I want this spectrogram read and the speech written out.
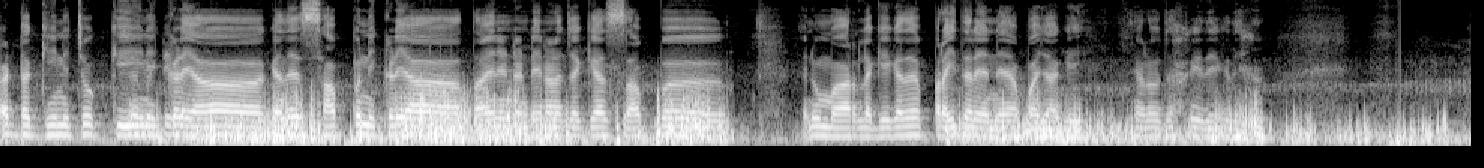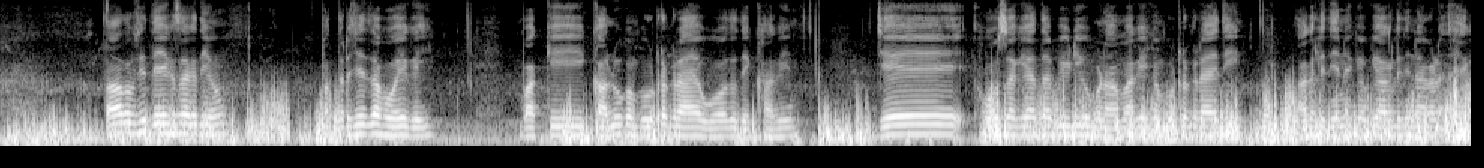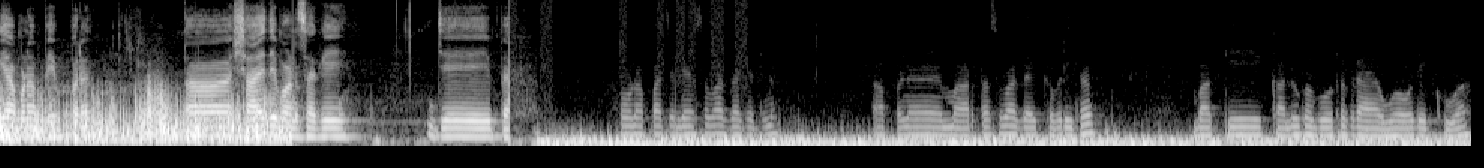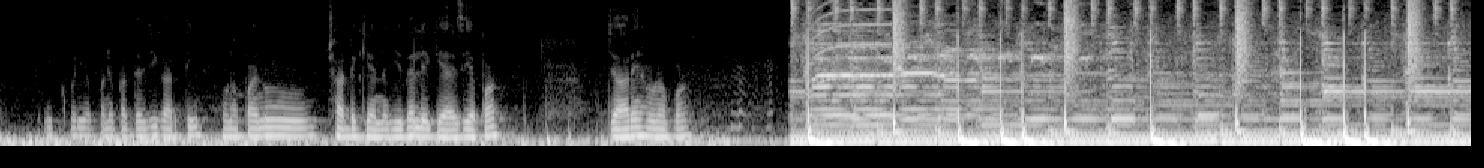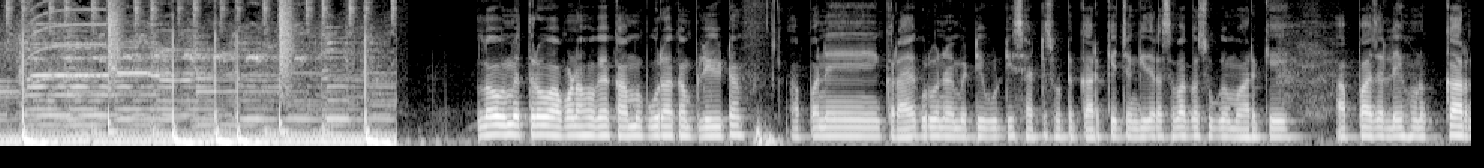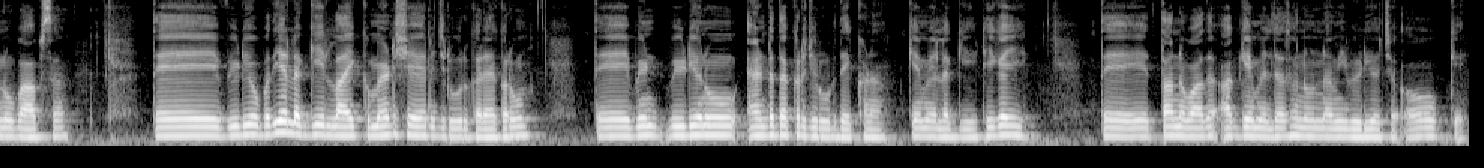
ਆ ਡੱਗੀ ਨੀਚੋਂ ਕੀ ਨਿਕਲਿਆ ਕਹਿੰਦੇ ਸੱਪ ਨਿਕਲਿਆ ਤਾਂ ਇਹਨੇ ਡੰਡੇ ਨਾਲ ਜੱਗਿਆ ਸੱਪ। ਇਹਨੂੰ ਮਾਰਨ ਲੱਗੇ ਕਹਿੰਦੇ ਪਰਾਈ ਧਰੇ ਨੇ ਆਪਾਂ ਜਾ ਕੇ। ਚਲੋ ਜਾ ਕੇ ਦੇਖਦੇ ਹਾਂ। ਤਾਂ ਤੁਸੀਂ ਦੇਖ ਸਕਦੇ ਹੋ। ਪੱਧਰ 'ਚ ਤਾਂ ਹੋਏਗਾ ਹੀ ਬਾਕੀ ਕੱਲ੍ਹ ਨੂੰ ਕੰਪਿਊਟਰ ਕਰਾਇਆ ਹੋਊਗਾ ਉਦੋਂ ਦੇਖਾਂਗੇ। ਜੇ ਹੋ ਸਕਿਆ ਤਾਂ ਵੀਡੀਓ ਬਣਾਵਾਂਗੇ ਕੰਪਿਊਟਰ ਕਿਰਾਏ ਦੀ ਅਗਲੇ ਦਿਨ, ਕਿਉਂਕਿ ਅਗਲੇ ਦਿਨ ਅਗਲ ਹੈਗਾ ਆਪਣਾ ਪੇਪਰ, ਤਾਂ ਸ਼ਾਇਦ ਇਹ ਬਣ ਸਕੇ। ਜੇ ਪੈ- ਹੁਣ ਆਪਾਂ ਚੱਲੇ ਹਾਂ ਸੁਹਾਗਾ ਛੱਡਣ। ਆਪਣੇ ਮਾਰਤਾ ਸੁਹਾਗਾ ਇੱਕ ਵਾਰੀ ਤਾਂ। ਬਾਕੀ ਕੱਲ੍ਹ ਨੂੰ ਕੰਪਿਊਟਰ ਕਰਾਇਆ ਹੋਊਗਾ, ਉਹ ਦੇਖੂਗਾ। ਇੱਕ ਵਾਰੀ ਆਪਾਂ ਨੇ ਪੱਧਰ ਜੀ ਕਰਤੀ। ਹੁਣ ਆਪਾਂ ਇਹਨੂੰ ਛੱਡ ਕੇ ਆਉਂਦੇ ਜਿਹਦਾ ਲੈ ਕੇ ਆਏ ਸੀ ਆਪਾਂ। ਜਾ ਰਹੇ ਹੁਣ ਆਪਾਂ। ਲਓ ਵੀ ਮਿੱਤਰੋ, ਆਪਣਾ ਹੋ ਗਿਆ ਕੰਮ ਪੂਰਾ ਕੰਪਲੀਟ ਆਪਾਂ ਨੇ ਕਿਰਾਇਆ ਕਰੂ ਨਾਲ ਮਿੱਟੀ ਬੁੱਟੀ ਸੈੱਟ ਸੁੱਟ ਕਰਕੇ ਚੰਗੀ ਤਰ੍ਹਾਂ ਸਵਾਗਾ ਸੁਗਾ ਮਾਰ ਕੇ ਆਪਾਂ ਚੱਲੇ ਹੁਣ ਘਰ ਨੂੰ ਵਾਪਸ। ਤੇ ਵੀਡੀਓ ਵਧੀਆ ਲੱਗੀ ਲਾਈਕ ਕਮੈਂਟ ਸ਼ੇਅਰ ਜ਼ਰੂਰ ਕਰਿਆ ਕਰੋ। ਤੇ ਵੀ- ਵੀਡੀਓ ਨੂੰ ਐਂਡ ਤੱਕ ਜ਼ਰੂਰ ਦੇਖਣਾ, ਕਿਵੇਂ ਲੱਗੀ, ਠੀਕ ਹੈ ਜੀ? ਤੇ ਧੰਨਵਾਦ, ਅੱਗੇ ਮਿਲਦਾ ਤੁਹਾਨੂੰ ਨਵੀਂ ਵੀਡੀਓ 'ਚ। ਓਕੇ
